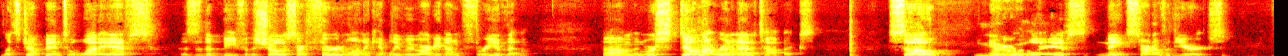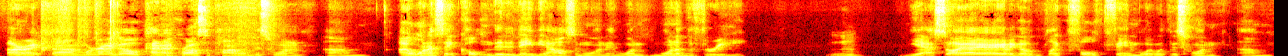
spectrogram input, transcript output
let's jump into what ifs. This is the beef of the show. It's our third one. I can't believe we've already done three of them. Um, and we're still not running out of topics. So we're gonna go what ifs. Nate, start off with yours. All right, um, we're gonna go kind of across the pond with this one. Um, I want to say Colton did a Davey Allison one and one one of the three. Mhm. Yeah, so I, I, I gotta go like full fanboy with this one. Um,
